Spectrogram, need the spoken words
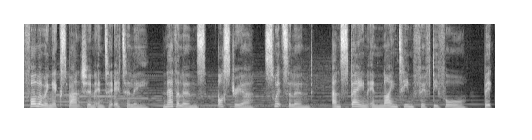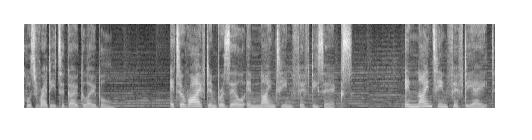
Following expansion into Italy, Netherlands, Austria, Switzerland, and Spain in 1954, Bic was ready to go global. It arrived in Brazil in 1956. In 1958,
